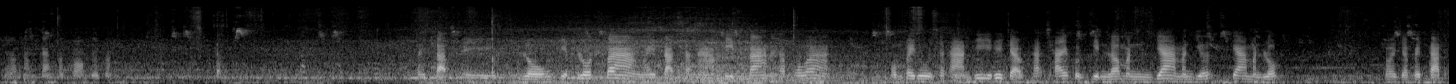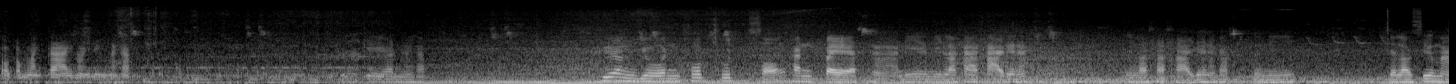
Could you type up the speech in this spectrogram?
เดี๋ยวทำการประกอบด้วยก่อนไปตัดไอ้โรงเก็บรถบ้างไปตัดสนามบินบ้างนะครับ เพราะว่าผมไปดูสถานที่ที่จะใช้ฝึกบินแล้วมันหญ้ามันเยอะหญ้ามันรกก็จะไปตัดออกกำลังกายหน่อยหนึ่งนะครับเกนนะครับ เครื่องโยนครบชุด 2,008อ่านี่มีราคาขายด้วยนะ มีราคาขายด้วยนะครับ ตัวนี้แต่เราซื้อมา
